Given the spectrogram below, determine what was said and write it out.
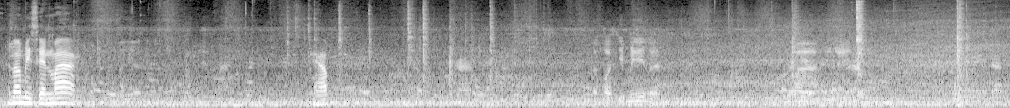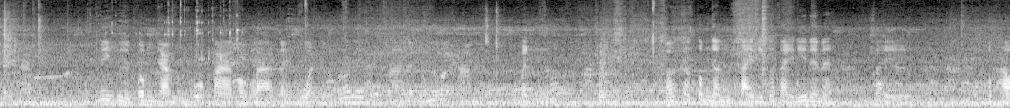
ไม่ต้องมีเซนต์มากนะครับแต่ขอชิมไม่ได้เลยว่ายังไงนี่คือต้มยำหัวปลาของร้านในอ้วนอ๋อนี่ผมมาแต่ผมนึกว่าขามมันเขาถ้าต้มยำใส่นี่ก็ใส่นี่เนี่ยนะใส่กะเพรา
